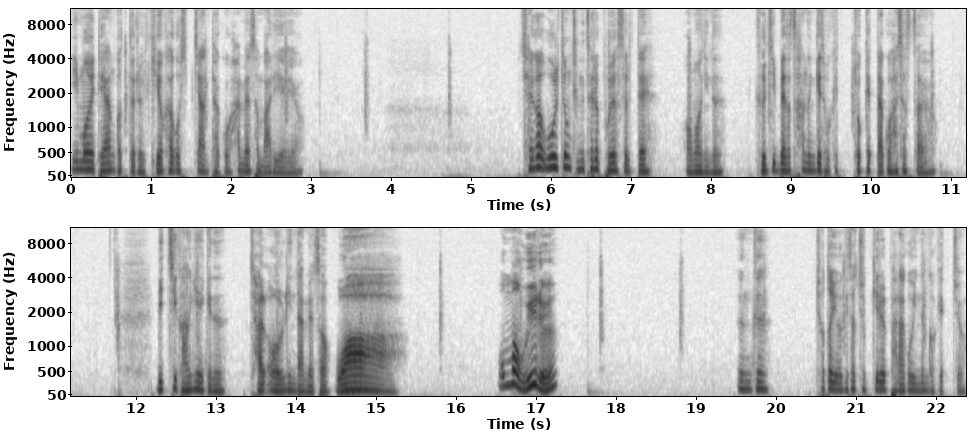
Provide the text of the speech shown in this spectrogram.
이모에 대한 것들을 기억하고 싶지 않다고 하면서 말이에요. 제가 우울증 증세를 보였을 때 어머니는 그 집에서 사는 게 좋겠, 좋겠다고 하셨어요. 미치 강희에게는 잘 어울린다면서 와 엄마 왜 이래? 은근 저도 여기서 죽기를 바라고 있는 거겠죠.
